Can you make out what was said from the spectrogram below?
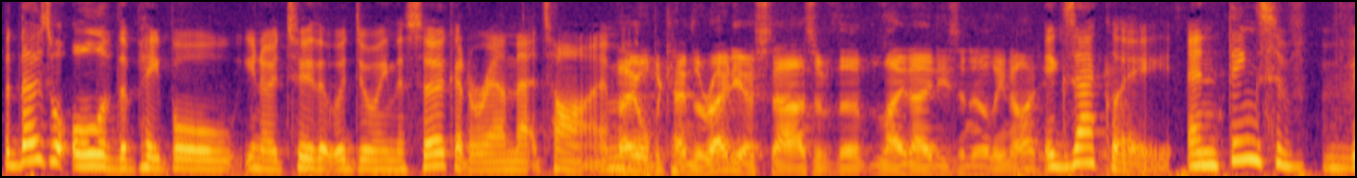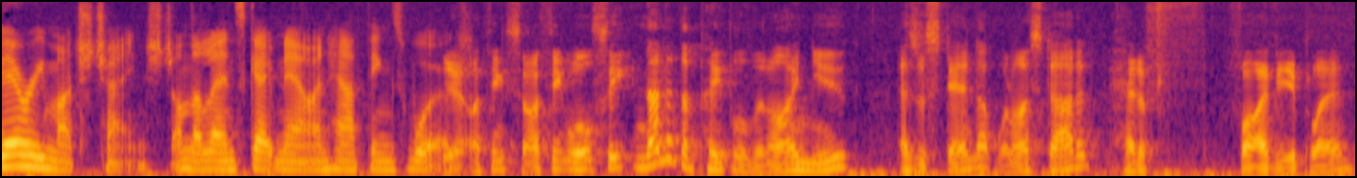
But those were all of the people, you know, too, that were doing the circuit around that time. They all became the radio stars of the late 80s and early 90s. Exactly. And things have very much changed on the landscape now and how things work. Yeah, I think so. I think, well, see, none of the people that I knew as a stand up when I started had a f- five year plan.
